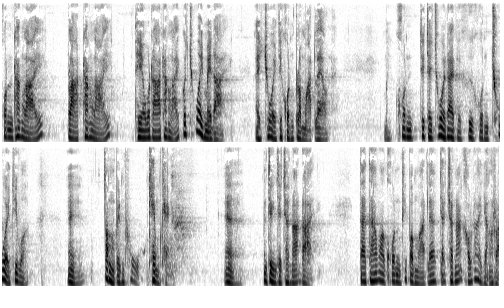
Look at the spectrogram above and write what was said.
คนทั้งหลาย ปราดทั้งหลาย เทวดาทั้งหลายก็ช่วยไม่ได้ ไอ้ช่วยที่คนประมาทแล้วนะคนที่จะช่วยได้ก็คือคนช่วยที่ว่าต้องเป็นผู้เข้มแข็งมันจึงจะชนะได้ แต่ถ้าว่าคนที่ประมาทแล้วจะชนะเขาได้อย่างไร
